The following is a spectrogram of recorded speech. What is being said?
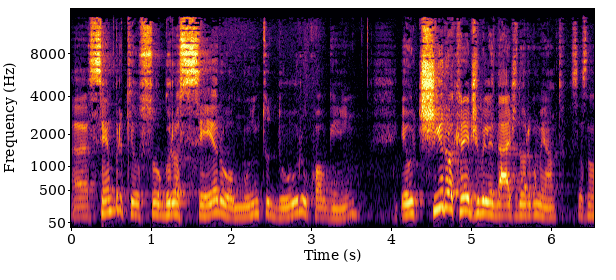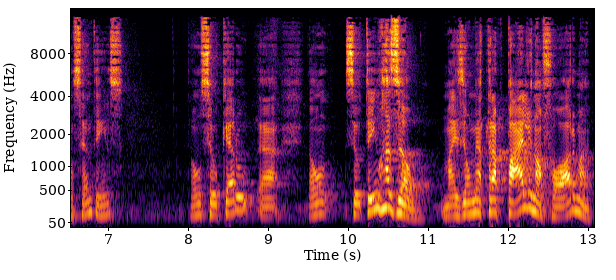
É, sempre que eu sou grosseiro ou muito duro com alguém, eu tiro a credibilidade do argumento. Vocês não sentem isso? Então, se eu quero, é, então, se eu tenho razão, mas eu me atrapalho na forma,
